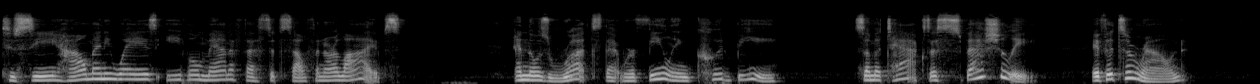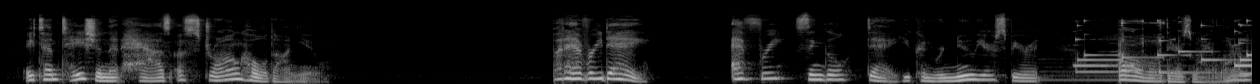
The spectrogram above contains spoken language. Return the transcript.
to see how many ways evil manifests itself in our lives. And those ruts that we're feeling could be some attacks, especially if it's around a temptation that has a stronghold on you. But every day, every single day, you can renew your spirit. Oh, there's my alarm.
